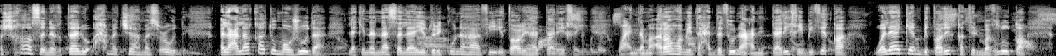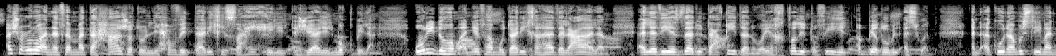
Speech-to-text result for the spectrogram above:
أشخاص اغتالوا أحمد شاه مسعود. العلاقات موجودة لكن الناس لا يدركونها في إطارها التاريخي. وعندما أراهم يتحدثون عن التاريخ بثقة ولكن بطريقة مغلوطة أشعر أن ثمة حاجة لحفظ التاريخ الصحيح للأجيال المقبلة. أريدهم أن يفهموا تاريخ هذا العالم الذي يزداد تعقيدا ويختلط فيه الأبيض بالأسود. أن أكون مسلما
